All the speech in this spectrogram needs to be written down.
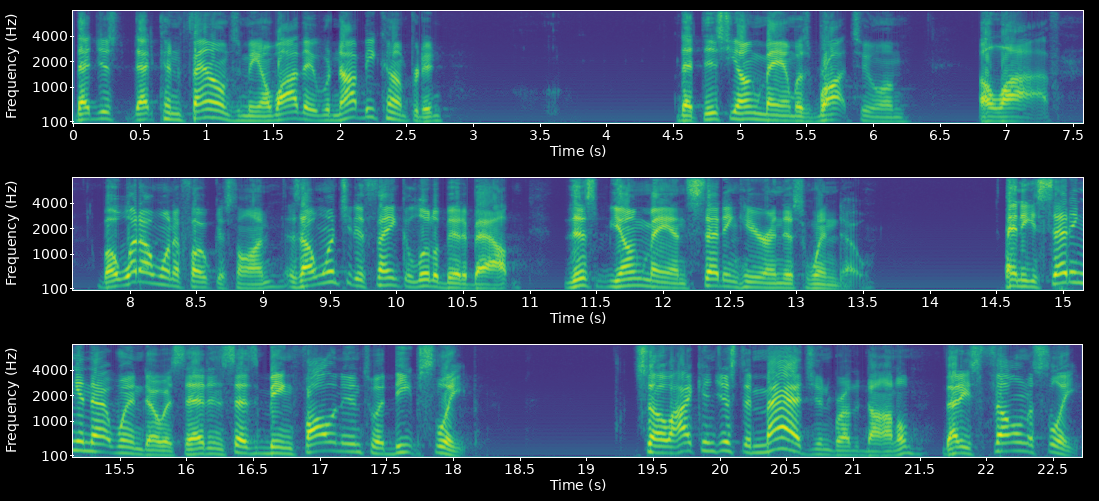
That just that confounds me on why they would not be comforted that this young man was brought to them alive. But what I want to focus on is I want you to think a little bit about this young man sitting here in this window. And he's sitting in that window, it said, and it says being fallen into a deep sleep. So I can just imagine, Brother Donald, that he's fallen asleep.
